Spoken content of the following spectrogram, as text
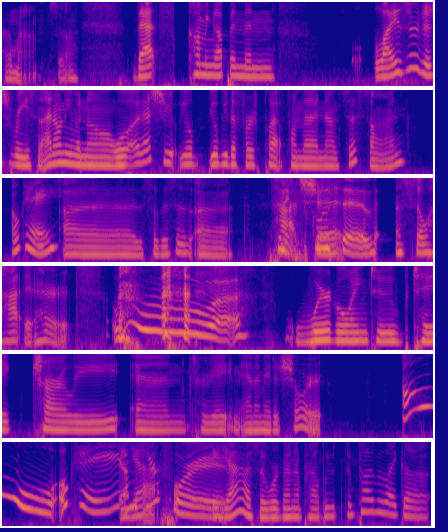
her mom, so that's coming up. And then Liza just recent. I don't even know. Well, I guess you, you'll you'll be the first platform that I announce this on. Okay. Uh, so this is uh It's an hot shit. exclusive. So hot it hurts. Ooh. We're going to take Charlie and create an animated short. oh, okay. I'm Yeah. here for it. Yeah, so we're gonna probably probably like a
